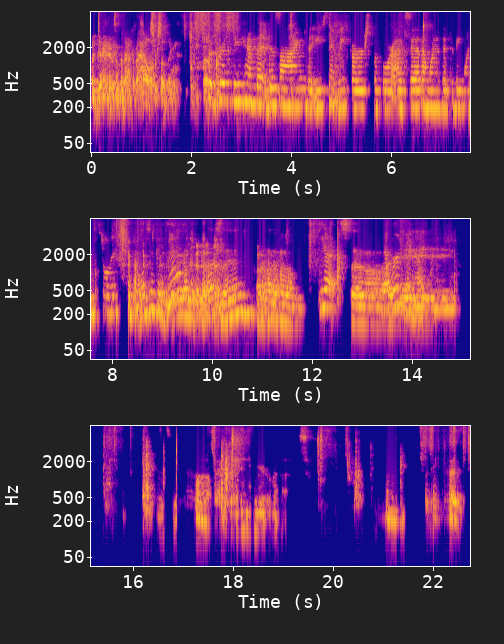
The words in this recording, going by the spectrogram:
a deck that's on the back of a house or something. So Chris, do you have that design that you sent me first before I said I wanted it to be one story? I wasn't gonna put you on the bus then. Um, yes, So. Your I birthday, right? Let's see, I don't know if I have that in here or not. Um, I think that.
